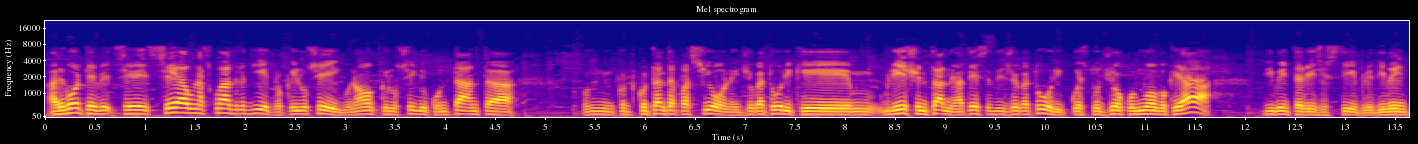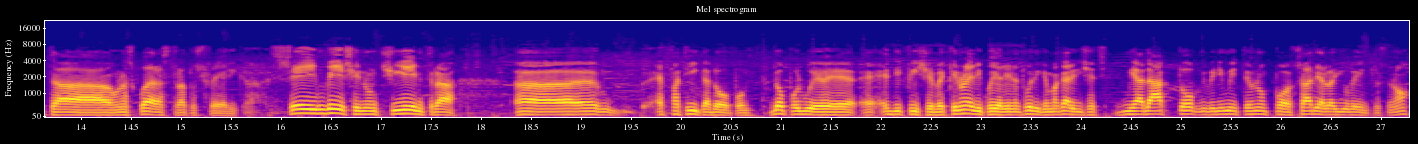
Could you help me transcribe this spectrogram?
Alle volte se, se ha una squadra dietro che lo segue, no? che lo segue con tanta, con, con, con tanta passione, i giocatori che mh, riesce a entrare nella testa dei giocatori, questo gioco nuovo che ha diventa irresistibile, diventa una squadra stratosferica. Se invece non ci entra Uh, è fatica dopo. Dopo lui è, è, è, difficile perché non è di quegli allenatori che magari dice mi adatto, mi viene in mente un po' Sari alla Juventus, no?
